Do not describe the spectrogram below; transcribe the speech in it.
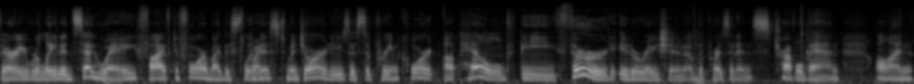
very related segue, five to four by the slimmest majorities, the Supreme Court upheld the third iteration of the president's travel ban on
